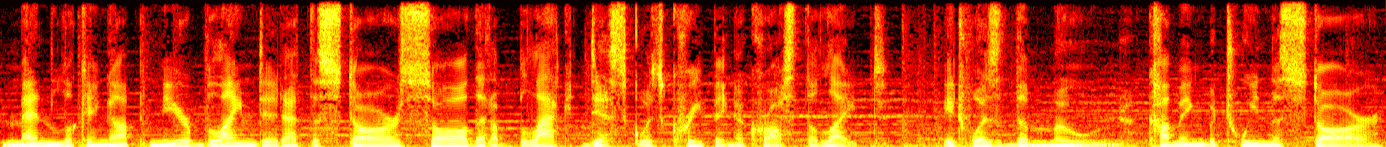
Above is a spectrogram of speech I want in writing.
Men looking up, near blinded at the stars, saw that a black disk was creeping across the light. It was the moon, coming between the star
